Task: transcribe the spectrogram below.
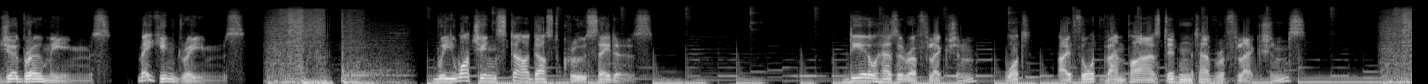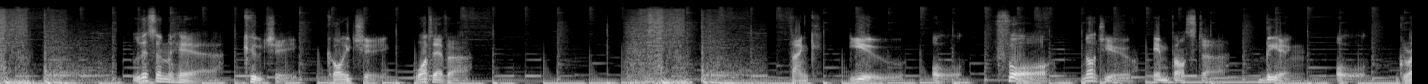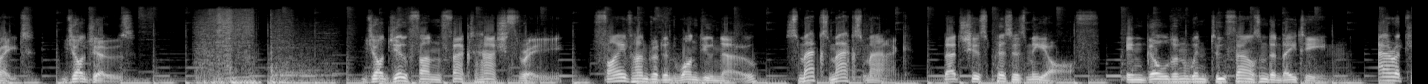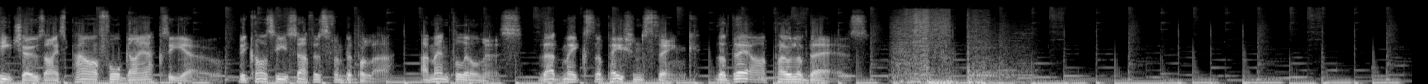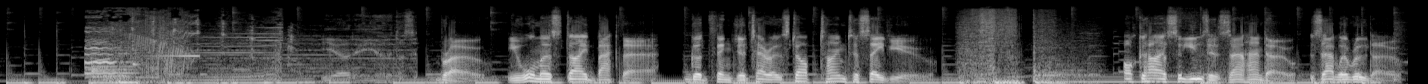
Jobro memes. Making dreams. Rewatching Stardust Crusaders. Dio has a reflection? What? I thought vampires didn't have reflections? Listen here, Coochie, Koichi, whatever. Thank you all for not you, imposter, being all great Jojo's. Jojo fun fact hash 3. 501 you know? Smack smack smack. That shiz pisses me off. In Golden Wind 2018, Araki chose Ice Power for Ghiaccio because he suffers from bipolar, a mental illness that makes the patients think that they are polar bears. Bro, you almost died back there. Good thing Jotaro stopped time to save you. Okuyasu uses Zahando, Zawarudo.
